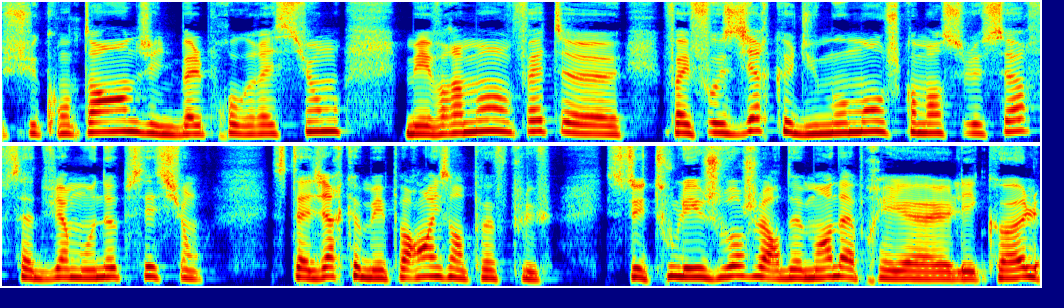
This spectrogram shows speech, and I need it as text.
suis contente, j'ai une belle progression. Mais vraiment, en fait, euh, il faut se dire que du moment où je commence le surf, ça devient mon obsession. C'est-à-dire que mes parents, ils en peuvent plus. C'est tous les jours, je leur demande après euh, l'école,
